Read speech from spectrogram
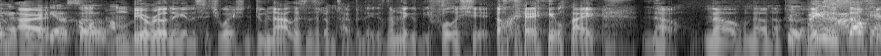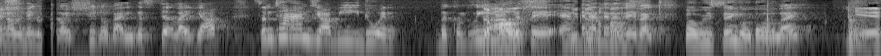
somebody right, else? I'm, So I'm gonna be a real nigga in this situation. Do not listen to them type of niggas. Them niggas be full of shit. Okay, like no, no, no, no. I Niggas mean, is obviously, selfish. I know the niggas not gonna shoot nobody, but still, like y'all, sometimes y'all be doing the complete The most. opposite, and We then at the the end of the day, like, but we single though, like, Yeah,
